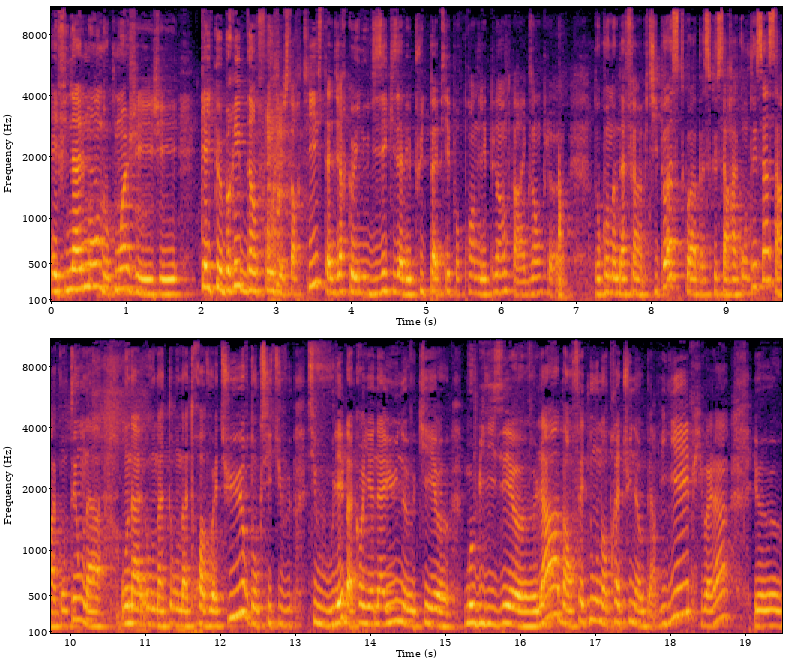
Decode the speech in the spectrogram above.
et finalement, donc moi, j'ai quelques bribes d'infos j'ai sorties, c'est-à-dire qu'ils nous disaient qu'ils n'avaient plus de papier pour prendre les plaintes, par exemple. Donc on en a fait un petit poste, quoi, parce que ça racontait ça. Ça racontait, on a, on a, on a, on a trois voitures, donc si, tu, si vous voulez, bah, quand il y en a une qui est euh, mobilisée euh, là, bah, en fait, nous, on en prête une à Aubervilliers, puis voilà. Euh,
